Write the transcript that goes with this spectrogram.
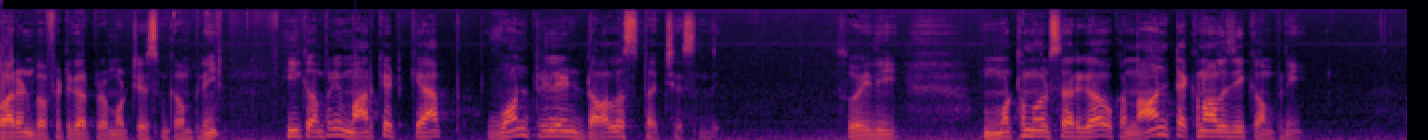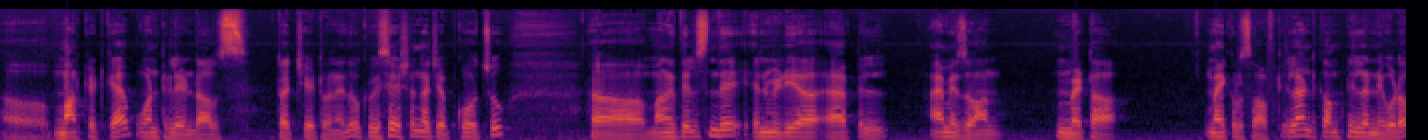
వారెన్ బఫెట్ గారు ప్రమోట్ చేసిన కంపెనీ ఈ company market cap one trillion dollars touch చేసింది. సో ఇది మొట్టమొదటిసారిగా ఒక non technology company market cap one trillion dollars touch చేయడం అనేది ఒక విశేషంగా చెప్పుకోవచ్చు. మనకు తెలిసిందే Nvidia Apple Amazon Meta Microsoft ఇలాంటి కంపెనీలన్నీ కూడా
